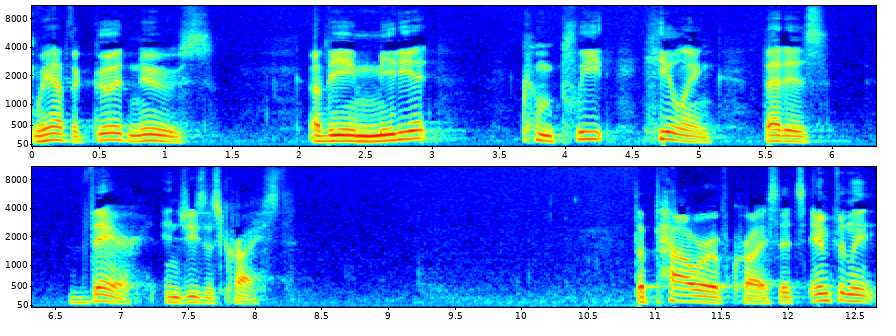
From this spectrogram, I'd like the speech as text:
We have the good news of the immediate, complete healing that is there in Jesus Christ. The power of Christ that's infinitely,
